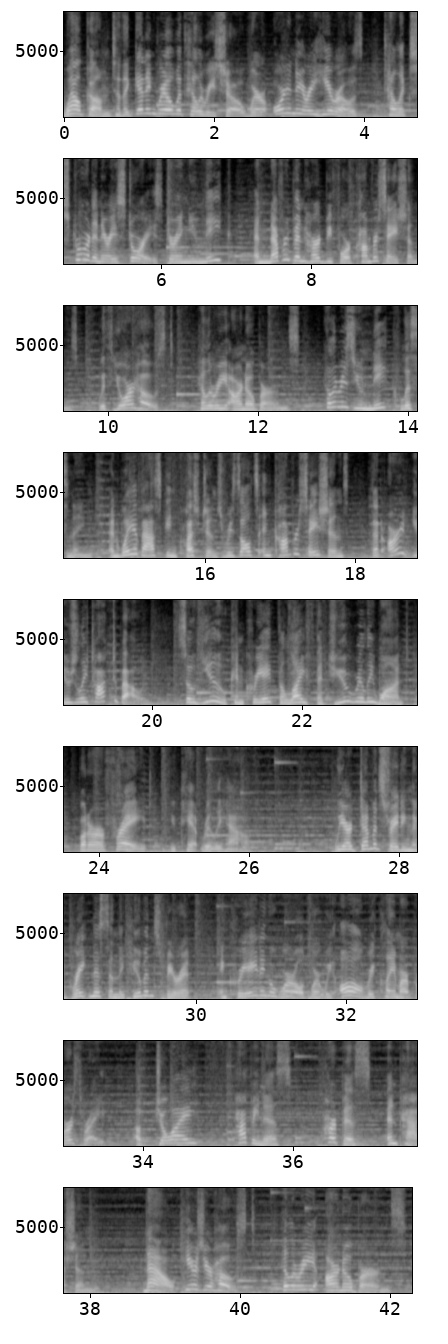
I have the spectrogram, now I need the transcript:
Welcome to the Getting Real with Hillary show, where ordinary heroes tell extraordinary stories during unique and never been heard before conversations with your host, Hillary Arno Burns. Hillary's unique listening and way of asking questions results in conversations that aren't usually talked about, so you can create the life that you really want but are afraid you can't really have. We are demonstrating the greatness in the human spirit and creating a world where we all reclaim our birthright of joy, happiness, purpose, and passion. Now, here's your host, Hillary Arno Burns.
